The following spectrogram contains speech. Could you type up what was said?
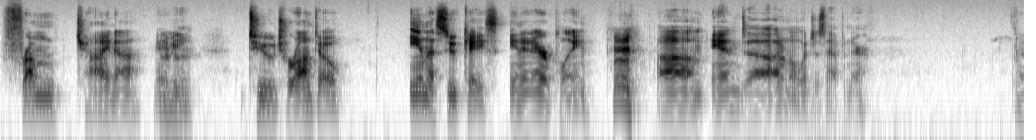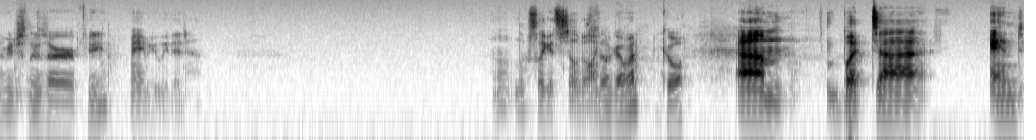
from China, maybe, Mhm. to Toronto, in a suitcase in an airplane. Hmm. Um, and uh, I don't know what just happened there. Did we just lose our feed? Maybe we did. Oh, it looks like it's still going. Still going? Cool. Um, but uh, and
